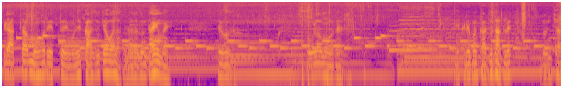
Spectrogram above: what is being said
इकडे आत्ता मोहर येतोय म्हणजे काजू केव्हा लागणार? अजून टाईम आहे. हे बघा. ओळा मोहर आहे. इकडे पण काजू लागलेत दोन चार.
